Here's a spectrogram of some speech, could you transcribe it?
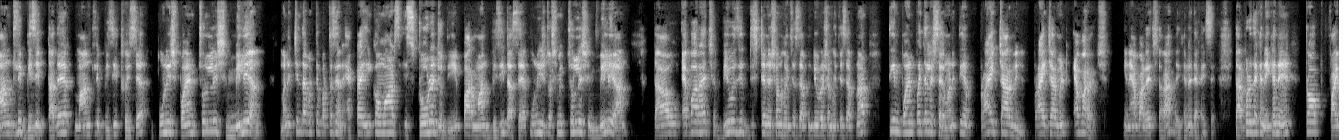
মান্থলি ভিজিট তাদের মান্থলি ভিজিট হয়েছে উনিশ পয়েন্ট চল্লিশ মিলিয়ন মানে চিন্তা করতে পারতেছেন, একটা ই কমার্স স্টোরে যদি পার মান্থ ভিজিট আছে উনিশ দশমিক চল্লিশ মিলিয়ন তাও এভারেজ ভিউজিট ডিস্টিনেশন হইতেছে আপনি ডিউরেশন হইতেছে আপনার তিন পয়েন্ট পঁয়তাল্লিশ সেকেন্ড মানে প্রায় চার মিনিট প্রায় চার মিনিট অ্যাভারেজ ইন অ্যাভারেজ তারা এখানে দেখাইছে। তারপরে দেখেন এখানে top five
